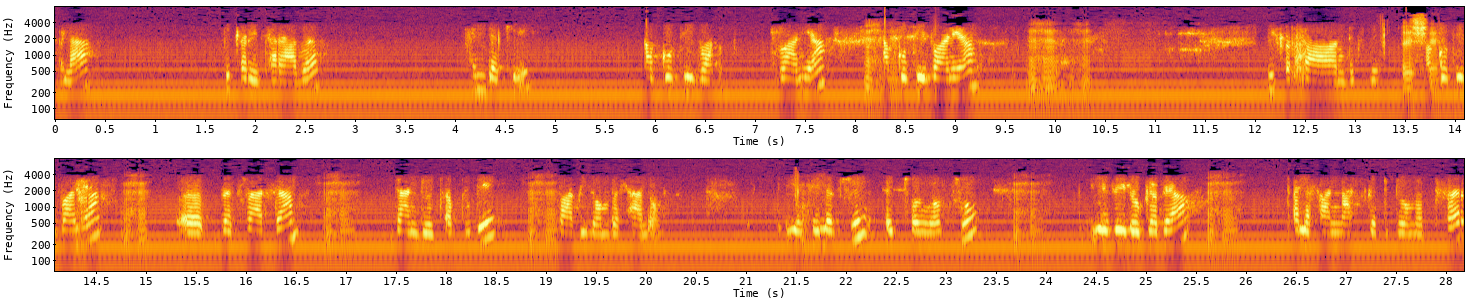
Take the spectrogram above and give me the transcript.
ጥላ፣ ፍቅር የተራበ፣ ህንደኬ፣ አጎቴ ቫኒያ፣ አጎቴ ቫኒያ፣ ይቅርታ አንድ ጊዜ። አጎቴ ቫኒያ፣ አዳም፣ ዳንዴ ጨቡዴ፣ ባቢሎን በሳሎን፣ የቴሌቪዥን እጮኞቹ፣ የቬሎ ገበያ ጠለፋና አስገድዶ መድፈር፣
